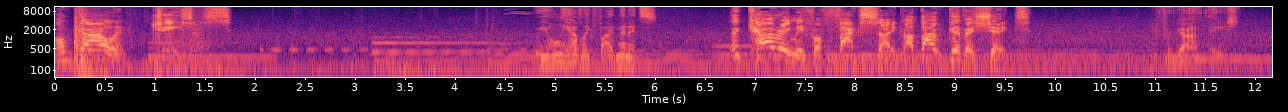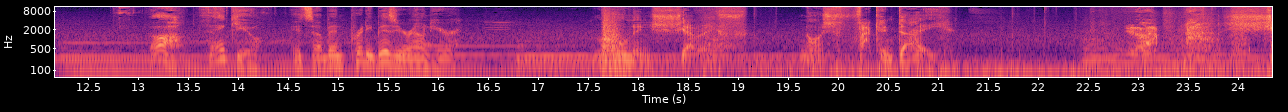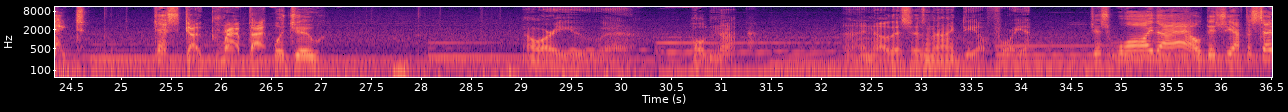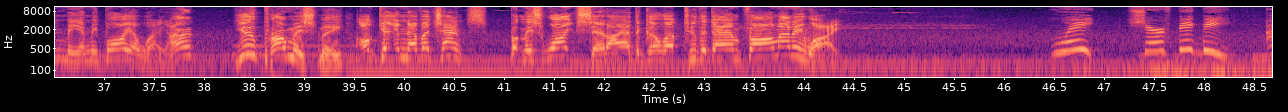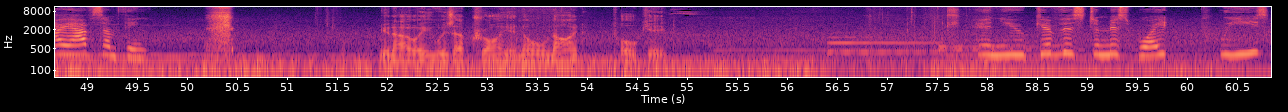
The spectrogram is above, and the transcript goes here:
I'm going. Jesus. We only have like five minutes. They carry me for fuck's sake. I don't give a shit. You forgot these. Oh, thank you. It's uh, been pretty busy around here. Morning, Sheriff. Nice fucking day. Shit! Just go grab that, would you? How are you, uh, holding up? I know this isn't ideal for you. Just why the hell did she have to send me and me boy away, huh? You promised me I'd get another chance, but Miss White said I had to go up to the damn farm anyway. Wait! Sheriff Bigby! I have something. You know, he was up crying all night, poor kid. Can you give this to Miss White, please?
